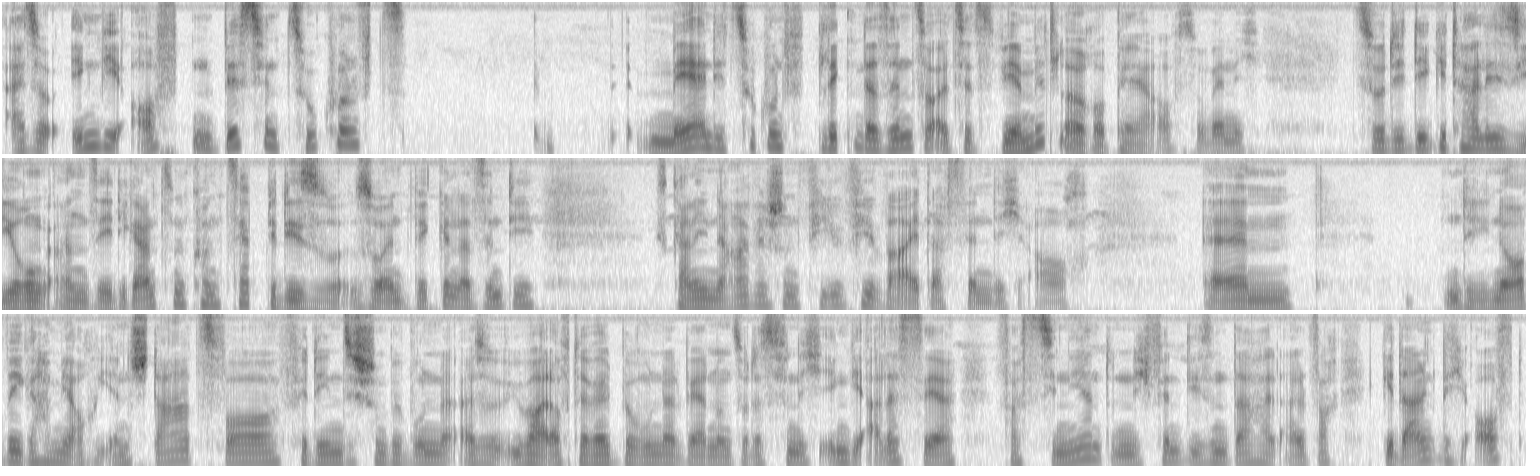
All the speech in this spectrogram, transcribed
also irgendwie oft ein bisschen Zukunfts, mehr in die Zukunft blickender sind, so als jetzt wir Mitteleuropäer. Auch so, wenn ich so die Digitalisierung ansehe, die ganzen Konzepte, die so, so entwickeln, da sind die Skandinavier schon viel, viel weiter, finde ich auch. Ähm, die Norweger haben ja auch ihren Staatsfonds, für den sie schon bewundert, also überall auf der Welt bewundert werden und so. Das finde ich irgendwie alles sehr faszinierend und ich finde, die sind da halt einfach gedanklich oft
